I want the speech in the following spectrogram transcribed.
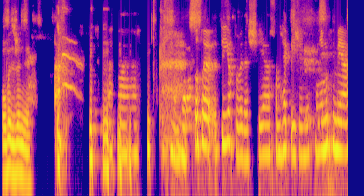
Povedz, že nie. toto ty odpovedaš. Ja som happy, že nemusím ja...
